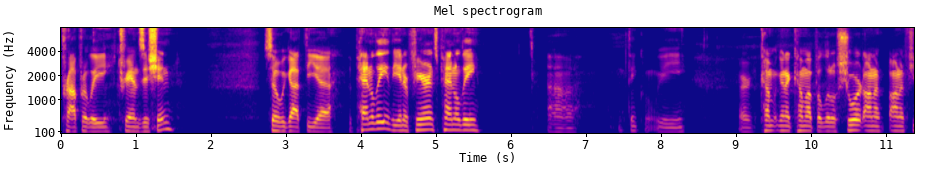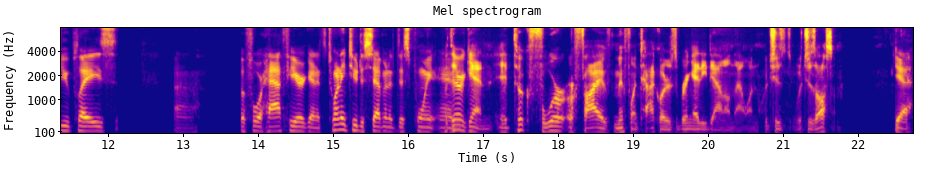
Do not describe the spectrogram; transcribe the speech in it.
properly transition. So we got the uh, the penalty, the interference penalty. Uh, I think we are going to come up a little short on a on a few plays uh, before half here. Again, it's twenty two to seven at this point, and But there again, it took four or five Mifflin tacklers to bring Eddie down on that one, which is which is awesome. yeah,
